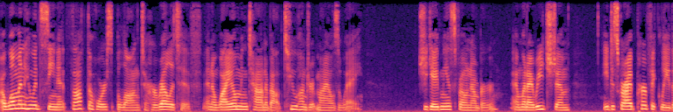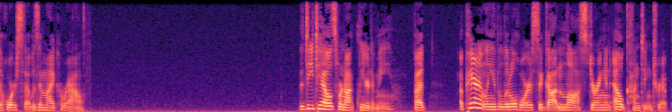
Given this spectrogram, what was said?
A woman who had seen it thought the horse belonged to her relative in a Wyoming town about 200 miles away. She gave me his phone number, and when I reached him, he described perfectly the horse that was in my corral. The details were not clear to me, but apparently the little horse had gotten lost during an elk hunting trip.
